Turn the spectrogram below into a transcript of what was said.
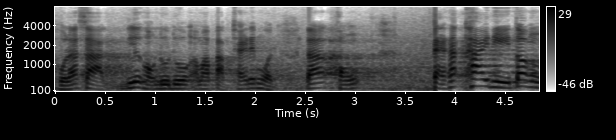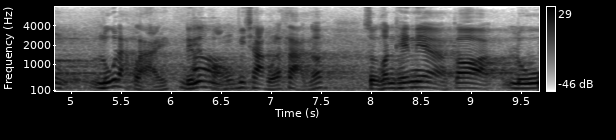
โหราศาสตร์ เรื่องของดูดวงเอามาปรับใช้ได้หมด แล้วของแต่ถ้าถ้าให้ดีต้องรู้หลากหลายในเรื่องของวิชาโหราศาสตร์เนาะส่วนคอนเทนต์เนี่ยก็รู้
